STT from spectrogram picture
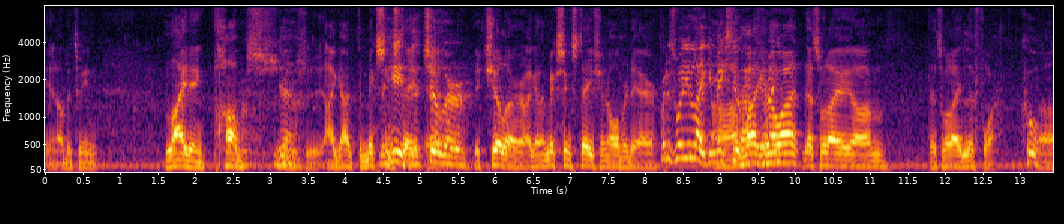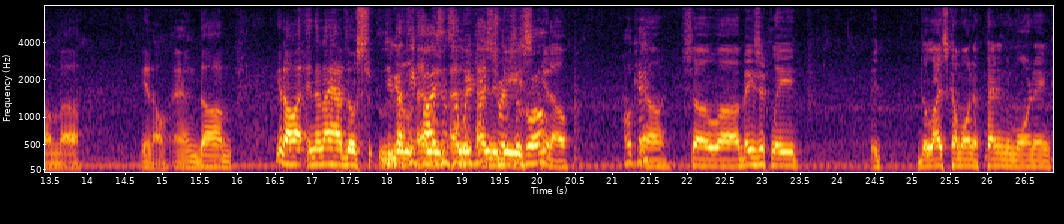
You know, between lighting, pumps. Yeah. I got the mixing heat, the chiller. the chiller. I got a mixing station over there. But it's what you like. It makes Uh, you but happy, you right? know what? That's what I. Um, that's what I live for. Cool. Um, uh, you know, and um, you know, and then I have those. You got little T5s and some LED strips as well? You know, okay. you know. So uh, basically, the lights come on at 10 in the morning.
